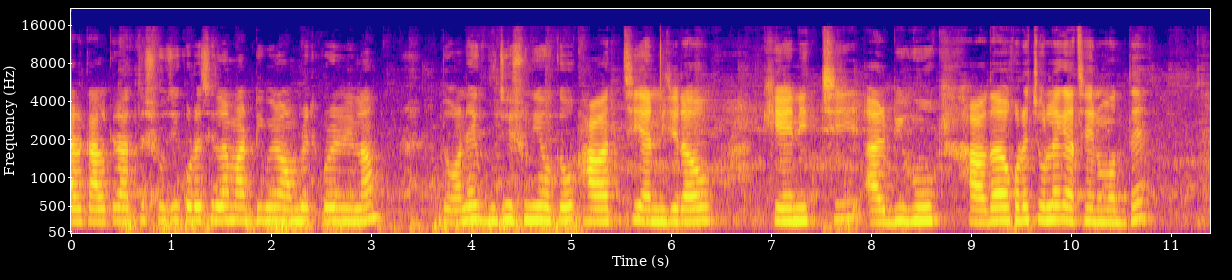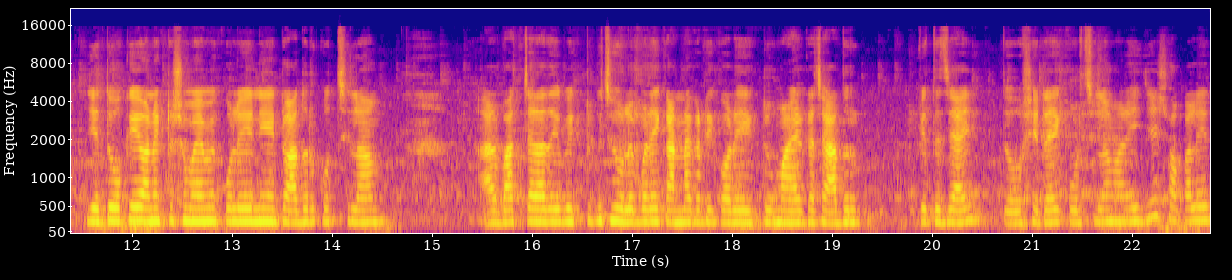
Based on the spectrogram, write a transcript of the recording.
আর কালকে রাত্রে সুজি করেছিলাম আর ডিমের অমলেট করে নিলাম। তো অনেক বুঝিয়ে শুনিয়ে ওকেও খাওয়াচ্ছি আর নিজেরাও খেয়ে নিচ্ছি। আর বিহু খাওয়া দাওয়া করে চলে গেছে এর মধ্যে। যেহেতু ওকে অনেকটা সময় আমি কোলে নিয়ে একটু আদর করছিলাম। আর বাচ্চারা দেখবে একটু কিছু হলে পরে কান্নাকাটি করে, একটু মায়ের কাছে আদর পেতে যায়। তো সেটাই করছিলাম। আর এই যে সকালের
